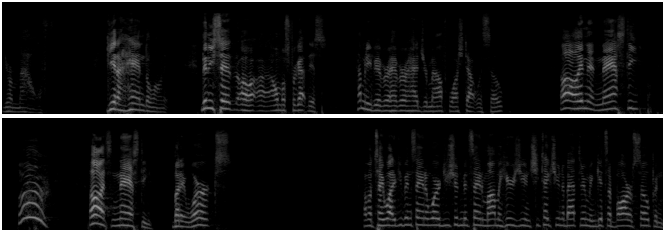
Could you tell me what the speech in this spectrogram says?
your mouth, get a handle on it. Then he said, Oh, I almost forgot this. How many of you ever, ever had your mouth washed out with soap? Oh, isn't it nasty? Woo! Oh, it's nasty but it works. I'm going to tell you what, if you've been saying a word you shouldn't have been saying, Mama hears you and she takes you in the bathroom and gets a bar of soap and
